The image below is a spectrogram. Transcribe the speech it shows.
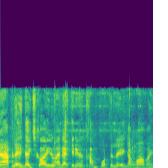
ណាភ្លេងទៅឆ្កុយនោះអាអ្នកច្រៀងខំពុតសលេងចង់ងាប់ហើយ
